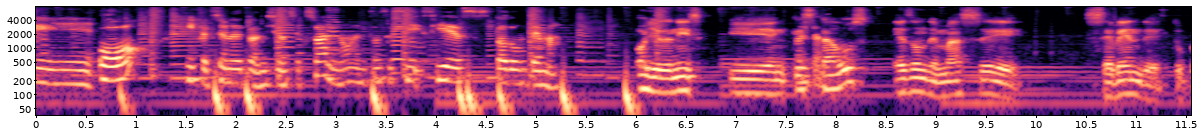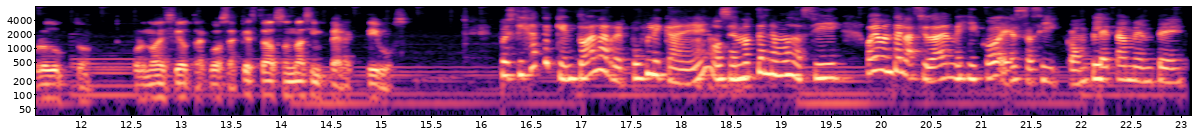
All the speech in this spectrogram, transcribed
eh, o infecciones de transmisión sexual, ¿no? Entonces sí, sí es todo un tema. Oye, Denise, ¿y en qué estados es donde más se vende tu producto? Por no decir otra cosa, ¿qué estados son más hiperactivos? Pues fíjate que en toda la República, ¿eh? O sea, no tenemos así. Obviamente la Ciudad de México es así completamente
